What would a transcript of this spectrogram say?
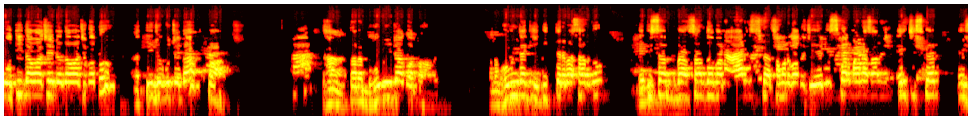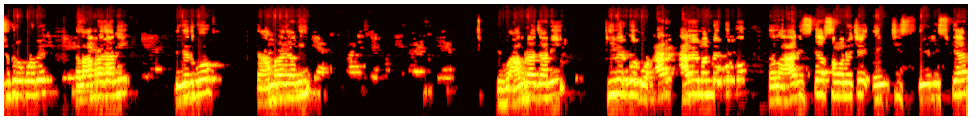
অতি দেওয়া আছে, এটা দেওয়া আছে কত? তির্যক উচ্চতা পাঁচ। হ্যাঁ তাহলে ভূমিটা কত হবে? তাহলে ভূমিটা কি? বৃত্তের ব্যাসার্ধ? এই বৃত্তের মানে আর স্কয়ার সমান কত হচ্ছে? L square minus R H square এই সূত্র পড়বে। তাহলে আমরা জানি, লিখে দেবো আমরা জানি, দেখো, আমরা জানি কি বের করব? আর আর এর মান বের করব। তাহলে আর স্কয়ার সমান হচ্ছে H L square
